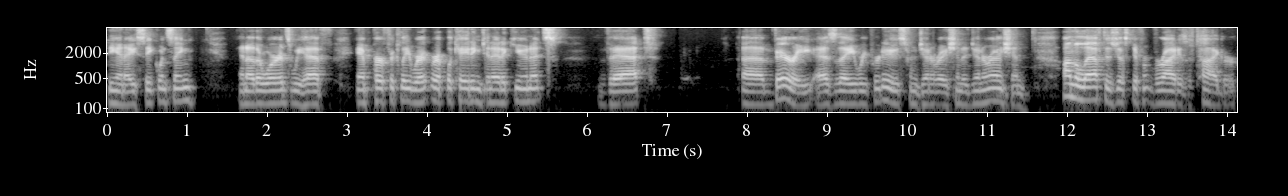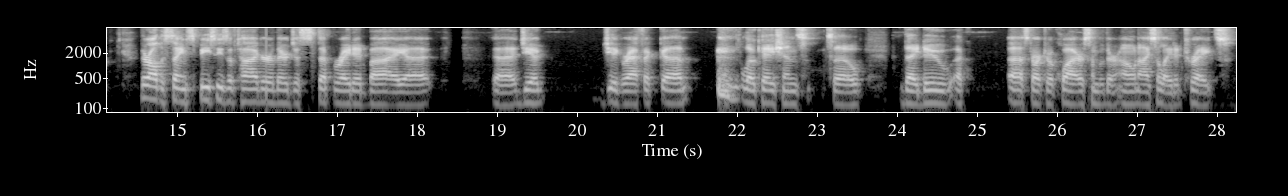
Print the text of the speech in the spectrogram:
DNA sequencing. In other words, we have imperfectly re replicating genetic units that uh, vary as they reproduce from generation to generation. On the left is just different varieties of tiger. They're all the same species of tiger, they're just separated by uh, uh, ge geographic uh, locations. So they do start to acquire some of their own isolated traits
